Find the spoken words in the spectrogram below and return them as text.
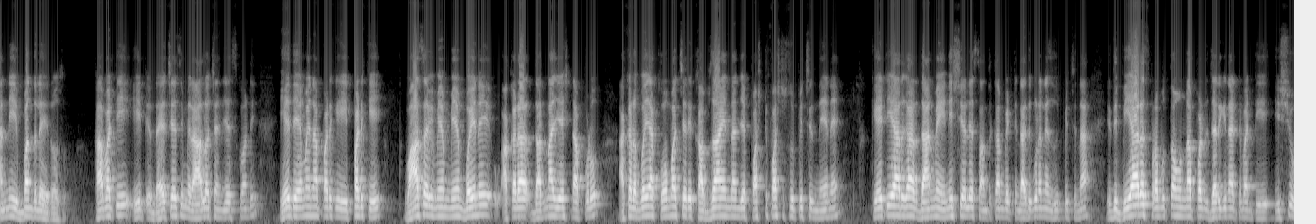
అన్ని ఇబ్బందులే ఈరోజు. కాబట్టి దయచేసి మీరు ఆలోచన చేసుకోండి. ఏది ఏమైనప్పటికీ ఇప్పటికీ వాసవి మేము మేము పోయినాయి అక్కడ ధర్నా చేసినప్పుడు అక్కడ పోయి ఆ కోమచ్చరి కబ్జా అయిందని చెప్పి ఫస్ట్ ఫస్ట్ చూపించింది నేనే. కేటీఆర్ గారు దాని మీద ఇనిషియల్లే సంతకం పెట్టింది. అది కూడా నేను చూపించిన. ఇది బీఆర్ఎస్ ప్రభుత్వం ఉన్నప్పుడు జరిగినటువంటి ఇష్యూ.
